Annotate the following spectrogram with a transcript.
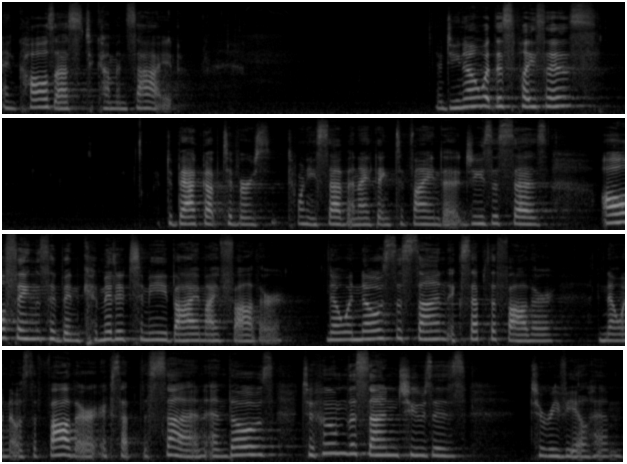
and calls us to come inside. Now, do you know what this place is? Have to back up to verse 27, I think, to find it. Jesus says, All things have been committed to me by my Father. No one knows the Son except the Father, and no one knows the Father except the Son, and those to whom the Son chooses to reveal him.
